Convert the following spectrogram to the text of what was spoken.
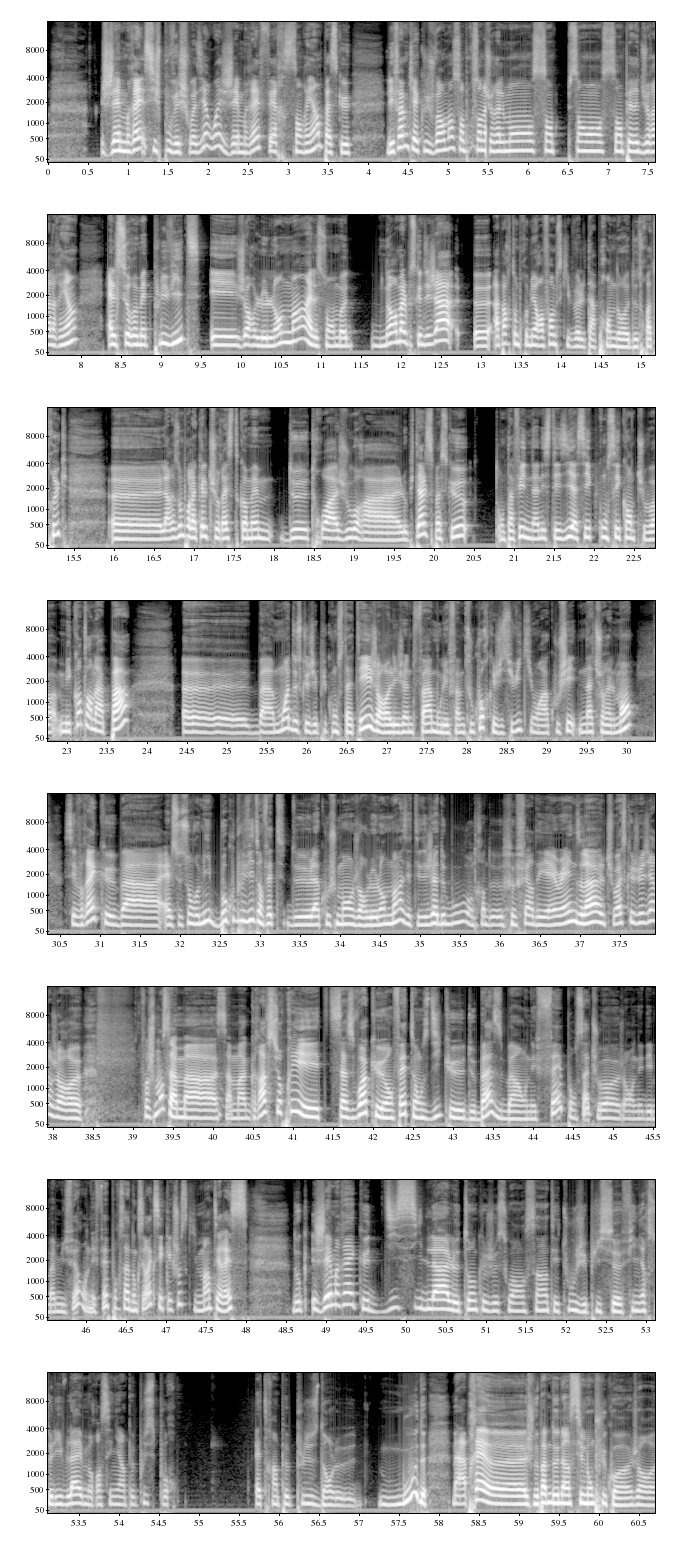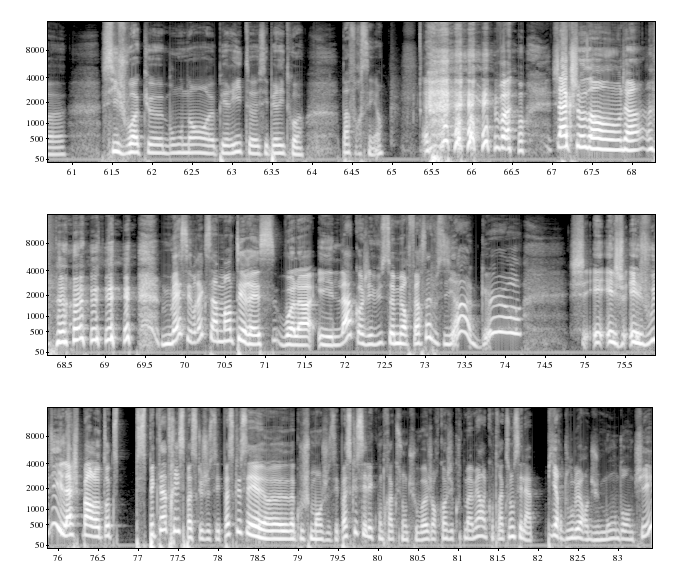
j'aimerais, si je pouvais choisir, ouais, j'aimerais faire sans rien parce que Les femmes qui accouchent vraiment 100% naturellement, sans, sans, péridurale, rien, elles se remettent plus vite et genre le lendemain, elles sont en mode normal parce que déjà, euh, à part ton premier enfant, parce qu'ils veulent t'apprendre deux, trois trucs, euh, la raison pour laquelle tu restes quand même deux, trois jours à l'hôpital, c'est parce que on t'a fait une anesthésie assez conséquente, tu vois. Mais quand on as pas, euh, bah moi de ce que j'ai pu constater, genre les jeunes femmes ou les femmes tout court que j'ai suivies qui ont accouché naturellement, c'est vrai que bah elles se sont remis beaucoup plus vite en fait de l'accouchement. Genre le lendemain, elles étaient déjà debout en train de faire des errands là, tu vois ce que je veux dire? Genre euh, franchement ça m'a ça m'a grave surpris et ça se voit que en fait on se dit que de base bah on est fait pour ça, tu vois Genre on est des mammifères, on est fait pour ça. Donc c'est vrai que c'est quelque chose qui m'intéresse. Donc j'aimerais que d'ici là, le temps que je sois enceinte et tout, je puisse finir ce livre-là et me renseigner un peu plus pour être un peu plus dans le mood. Mais après, euh, je veux pas me donner un style non plus, quoi. Genre, euh, si je vois que, bon, non, euh, périte, c'est périte, quoi. Pas forcé, hein. chaque chose en mais c'est vrai que ça m'intéresse voilà et là quand j'ai vu Summer faire ça je me suis dit ah girl et, je, vous dis là je parle en tant que spectatrice parce que je sais pas ce que c'est euh, l'accouchement, je sais pas ce que c'est les contractions, tu vois. Genre quand j'écoute ma mère, les contractions c'est la pire douleur du monde entier,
